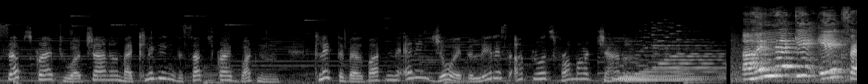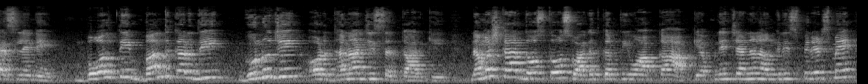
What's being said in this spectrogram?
Subscribe to our channel by clicking the subscribe button. Click the bell button and enjoy the latest uploads from our channel. अहिल्या के एक फैसले ने बोलती बंद कर दी गुनु जी और धना जी सरकार की नमस्कार दोस्तों, स्वागत करती हूँ आपका, आपके अपने चैनल हंग्री स्पिरिट्स में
